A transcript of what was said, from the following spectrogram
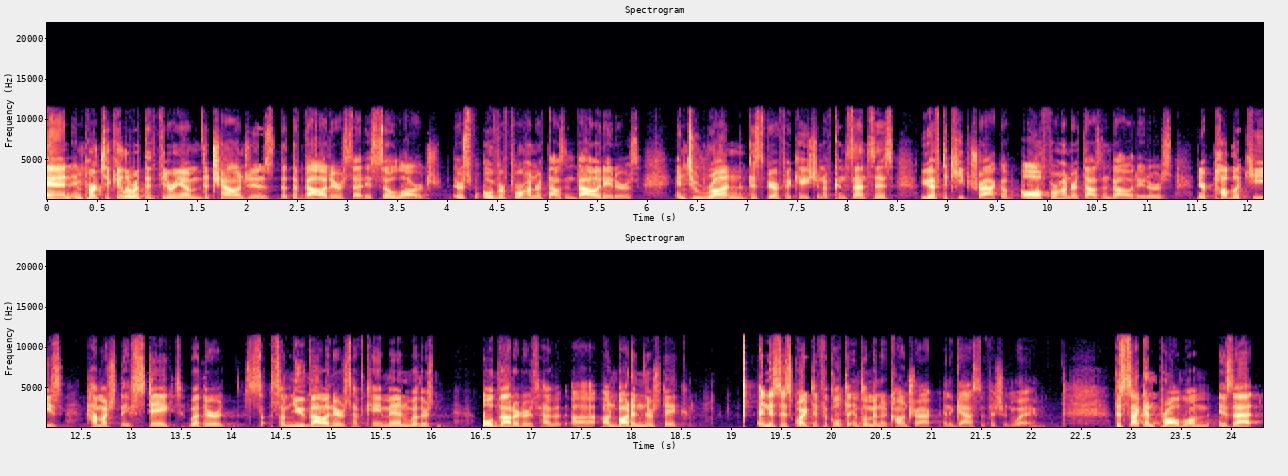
And in particular with Ethereum, the challenge is that the validator set is so large. There's over 400,000 validators. And to run this verification of consensus, you have to keep track of all 400,000 validators, their public keys, how much they've staked, whether some new validators have came in, whether old validators have uh, unbought in their stake. And this is quite difficult to implement a contract in a gas efficient way. The second problem is that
